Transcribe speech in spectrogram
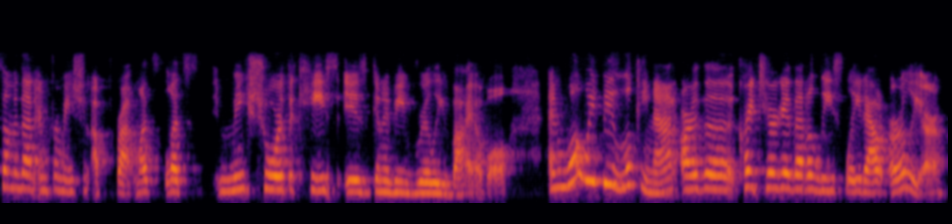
some of that information up front. Let's let's make sure the case is going to be really viable. And what we'd be looking at are the criteria that Elise laid out earlier.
